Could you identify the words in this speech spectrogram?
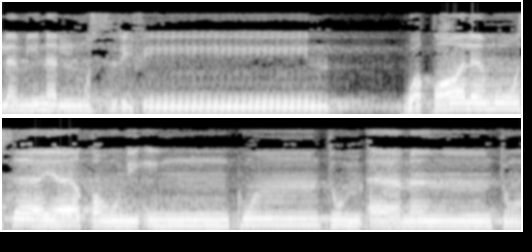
لَمِنَ الْمُسْرِفِينَ وَقَالَ مُوسَىٰ يَا قَوْمِ إِن كُنتُمْ آمَنتُم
